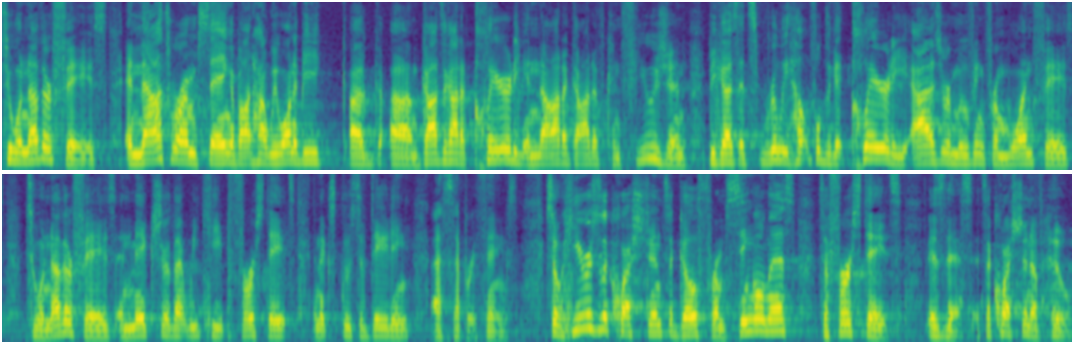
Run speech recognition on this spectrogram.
to another phase. And that's where I'm saying about how we want to be uh, um, God's a God of clarity and not a God of confusion because it's really helpful to get clarity as you're moving from one phase to another phase and make sure that we keep first dates and exclusive dating as separate things. So here's the question to go from singleness to first dates is this it's a question of who.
